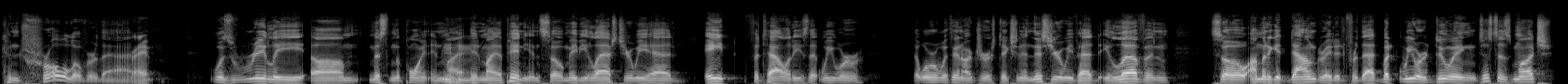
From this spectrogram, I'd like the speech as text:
control over that Right. was really um, missing the point in my Mm-hmm. in my opinion. So maybe last year we had eight fatalities that we were that were within our jurisdiction, and this year we've had eleven. So I'm going to get downgraded for that. But we were doing just as much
